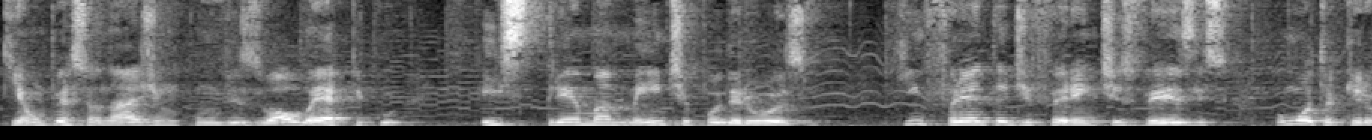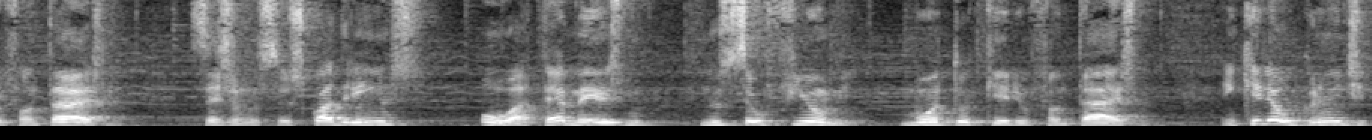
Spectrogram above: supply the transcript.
que é um personagem com um visual épico extremamente poderoso, que enfrenta diferentes vezes o Motoqueiro Fantasma, seja nos seus quadrinhos ou até mesmo no seu filme Motoqueiro Fantasma, em que ele é o grande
